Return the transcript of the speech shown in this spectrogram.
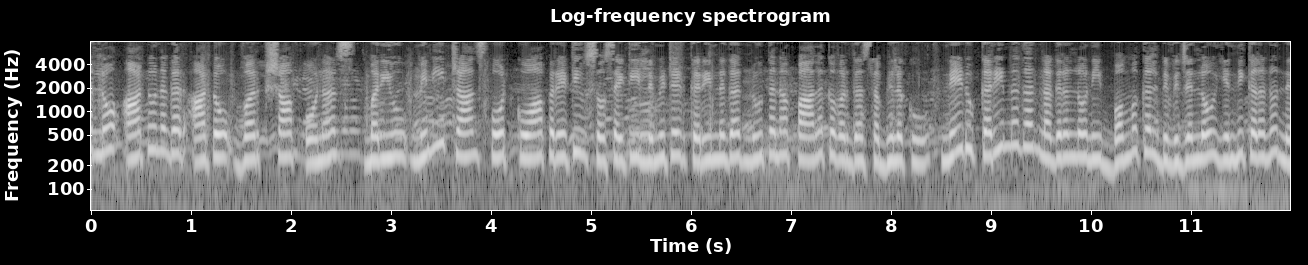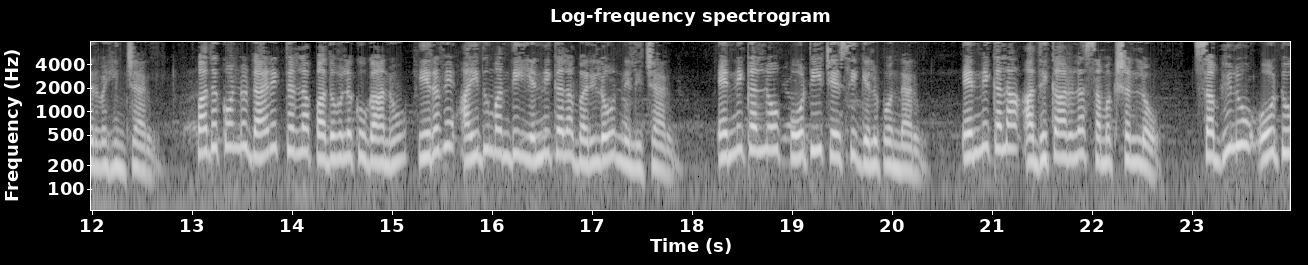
కరీంనగర్లో Autonagar auto work shop owners మరియు mini transport cooperative society limited Karimnagar నూతన పాలకవర్గ సభ్యులకు నేడు కరీంనగర్ నగరంలోని బొమ్మకల్ డివిజన్లో ఎన్నికలను నిర్వహించారు. పదకొండు డైరెక్టర్ల పదవులకు గాను ఇరవై ఐదు మంది ఎన్నికల బరిలో నిలిచారు. ఎన్నికల్లో పోటీ చేసి గెలుపొందారు. ఎన్నికల అధికారుల సమక్షంలో సభ్యులు ఓటు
